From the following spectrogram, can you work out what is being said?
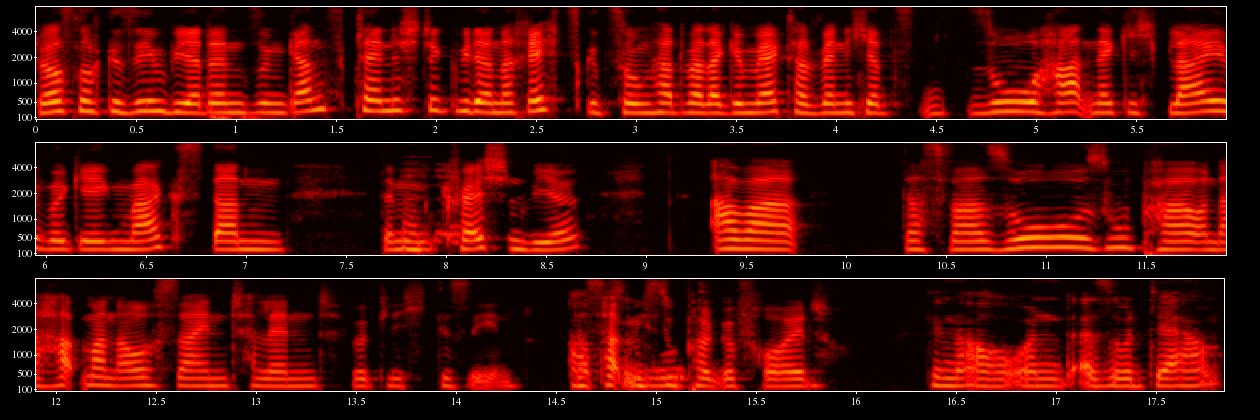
Du hast noch gesehen, wie er dann so ein ganz kleines Stück wieder nach rechts gezogen hat, weil er gemerkt hat, wenn ich jetzt so hartnäckig bleibe gegen Max, dann, dann mhm. crashen wir. Aber das war so super und da hat man auch sein Talent wirklich gesehen. Das Absolut. hat mich super gefreut. Genau, und also der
